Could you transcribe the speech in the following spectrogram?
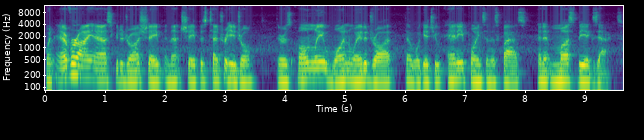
Whenever I ask you to draw a shape and that shape is tetrahedral, there is only one way to draw it that will get you any points in this class, and it must be exact.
